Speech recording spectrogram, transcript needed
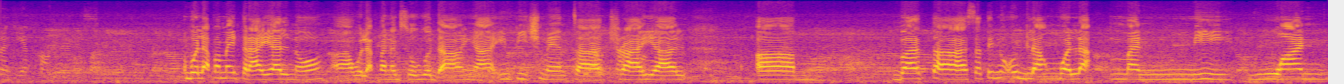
20th Congress? Wala pa may trial, no? Ah, wala pa nagsugod ang ah, impeachment ah, trial. Um, but ah, sa tinuod lang, wala man mi one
